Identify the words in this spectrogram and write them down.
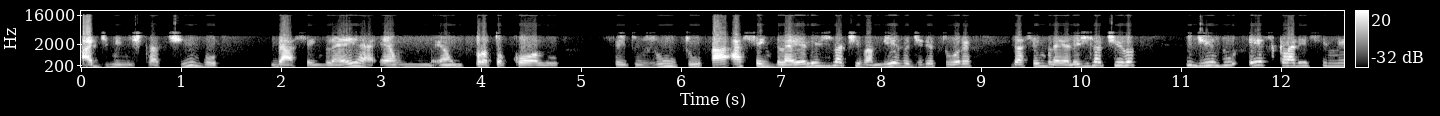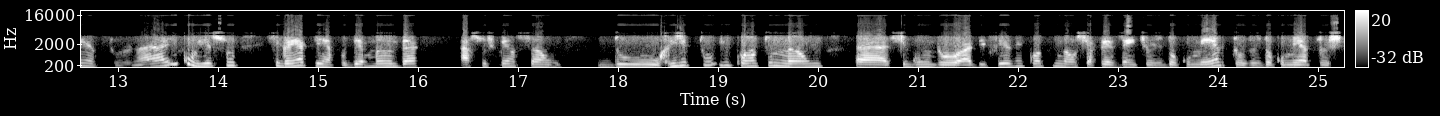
administrativo da Assembleia, é um, é um protocolo feito junto à Assembleia Legislativa, a mesa diretora da Assembleia Legislativa, pedindo esclarecimentos. Né? E com isso se ganha tempo, demanda a suspensão do rito enquanto não, eh, segundo a defesa, enquanto não se apresente os documentos, os documentos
